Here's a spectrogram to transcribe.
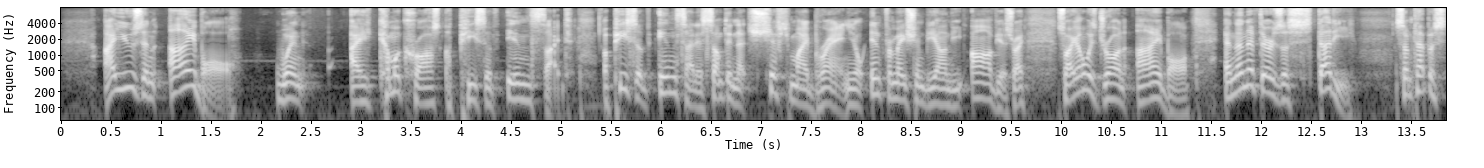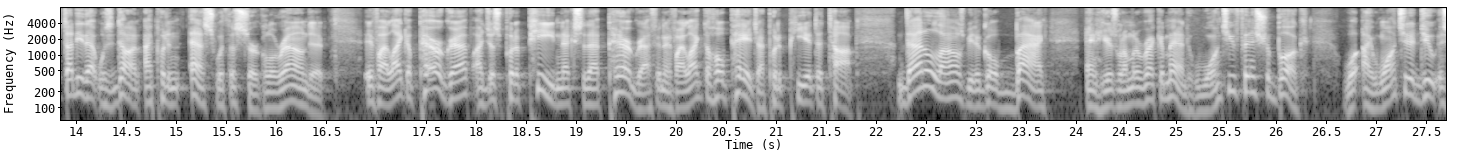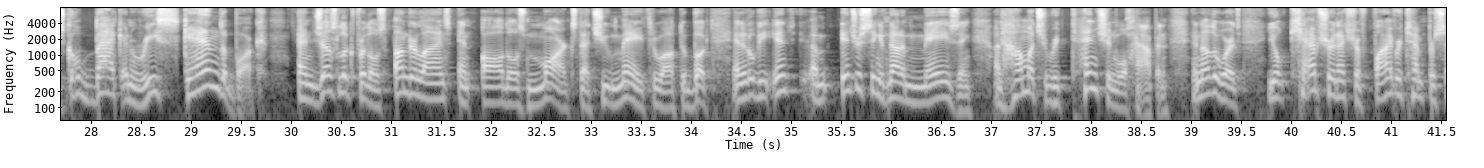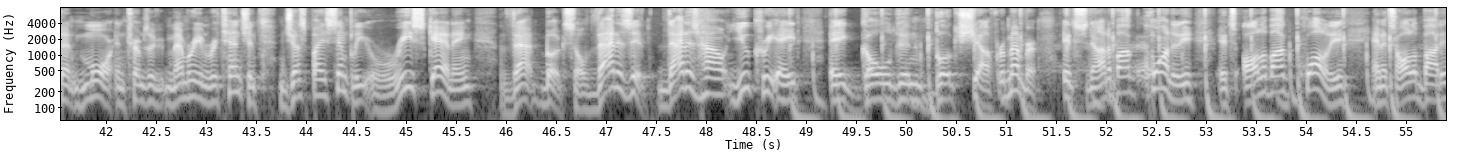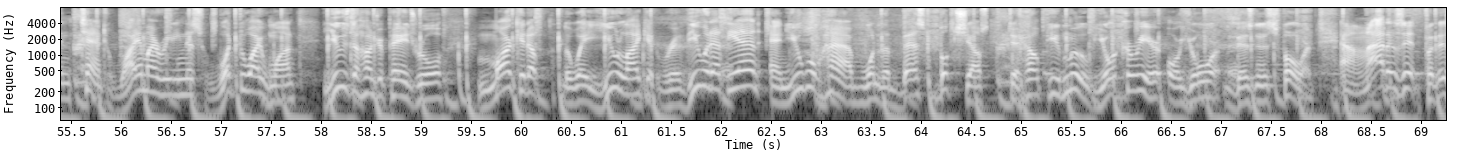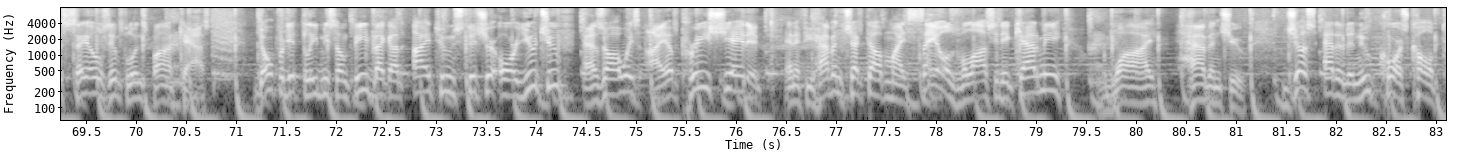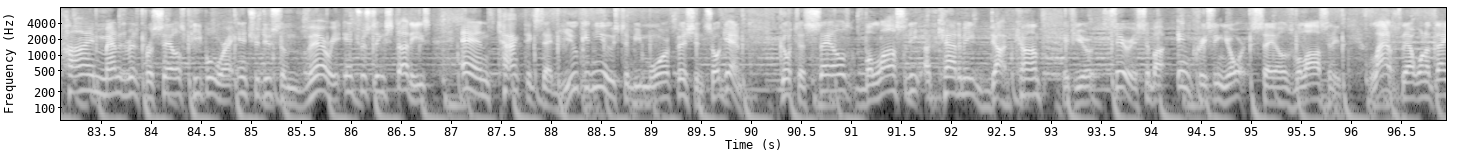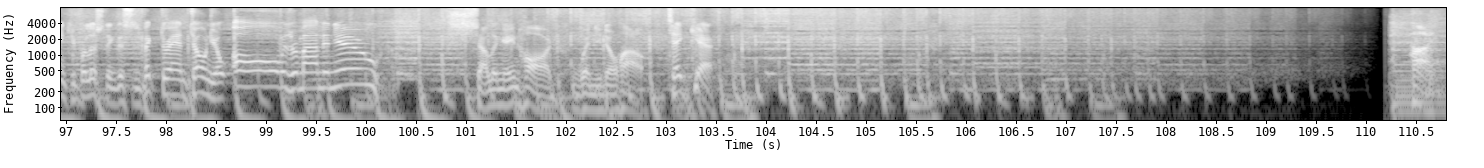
I use an eyeball when I come across a piece of insight. A piece of insight is something that shifts my brain, you know, information beyond the obvious, right? So I always draw an eyeball. And then if there's a study, some type of study that was done, I put an S with a circle around it. If I like a paragraph, I just put a P next to that paragraph. And if I like the whole page, I put a P at the top. That allows me to go back And here's what I'm going to recommend. Once you finish a book, what I want you to do is go back and rescan the book and just look for those underlines and all those marks that you made throughout the book. And it'll be in, um, interesting, if not amazing, on how much retention will happen. In other words, you'll capture an extra 5 or 10% more in terms of memory and retention just by simply rescanning that book. So that is it. That is how you create a golden bookshelf. Remember, it's not about quantity, it's all about quality, and it's all about intent. Why am I reading this? What do I want? Use the 100 page rule, mark it up the way you like it, review it at the end, and you will have one of the best bookshelves to help you move your career or your business forward. And that is it for this Sales Influence podcast. Don't forget to leave me some feedback on iTunes, Stitcher, or YouTube. As always, I appreciate it. And if you haven't checked out my Sales Velocity Academy, why haven't you? Just added a new course called Time Management for Salespeople, where I introduce some very interesting studies and tactics that you can use to be more efficient. So, again, go to salesvelocityacademy.com if you're serious about increasing your sales velocity. Lastly, I want to thank you for listening. This is Victor Antonio, always reminding you selling ain't hard when you know how. Take care. Hi,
